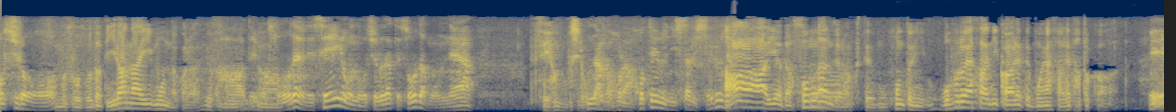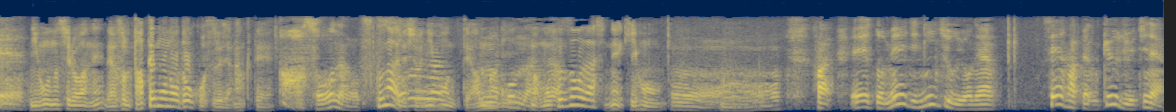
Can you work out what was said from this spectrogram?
お城？もうそうそうだっていらないもんだからああでもそうだよね。西洋のお城だってそうだもんね。西洋のお城。なんかほらホテルにしたりしてるじゃん。ああいやだそんなんじゃなくてもう本当にお風呂屋さんに買われて燃やされたとか。ええ。日本の城はね。だからその建物をどうこうするじゃなくて。ああそうなの。少ないでしょ日本ってあんまり、残んまあ、ね木造だしね基本。うーん。はい。えっ、と明治24年1891年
